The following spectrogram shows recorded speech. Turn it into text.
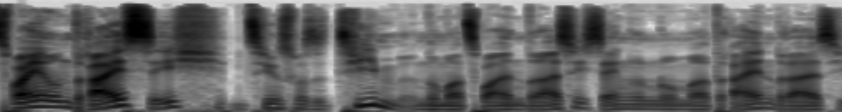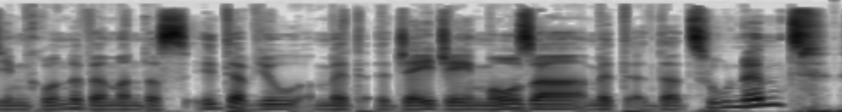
32, beziehungsweise Team Nummer 32, Sendung Nummer 33 im Grunde, wenn man das Interview mit JJ Moser mit dazu nimmt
